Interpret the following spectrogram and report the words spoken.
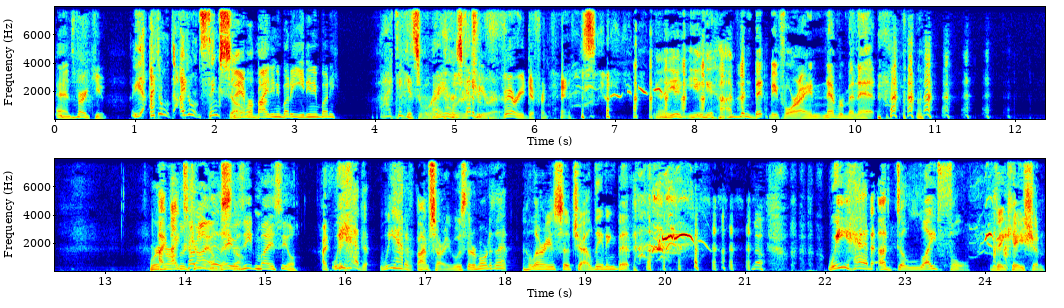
and it's very cute. Yeah, I don't. I don't think so. They ever bite anybody? Eat anybody? I think it's rare. It's got to be rare. very different things. Yeah, you, you, I've been bit before. I ain't never been it. Where's I- our I other tell you child? this, He was eaten by a seal. we had we had a. I'm sorry. Was there more to that hilarious uh, child eating bit? No. We had a delightful vacation.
